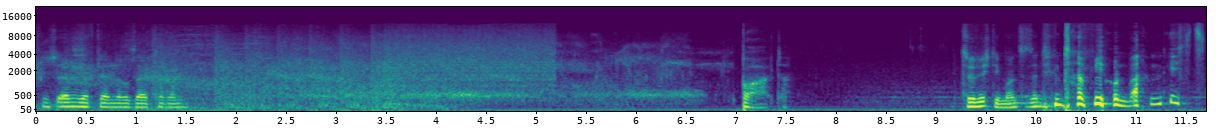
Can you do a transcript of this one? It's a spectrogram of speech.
Ich muss irgendwie auf die andere Seite ran. Boah, Alter. Natürlich, die Monster sind hinter mir und machen nichts.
